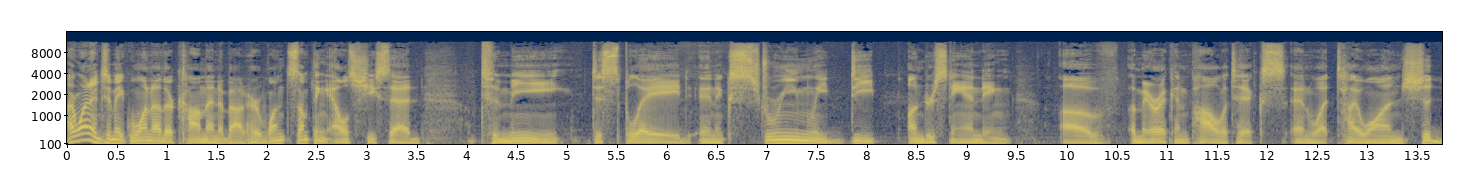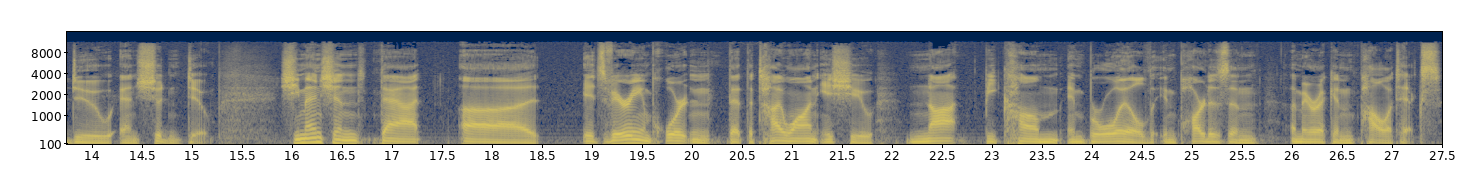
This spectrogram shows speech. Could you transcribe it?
I wanted to make one other comment about her. One something else she said to me displayed an extremely deep understanding of American politics and what Taiwan should do and shouldn't do. She mentioned that uh, it's very important that the Taiwan issue not become embroiled in partisan American politics.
